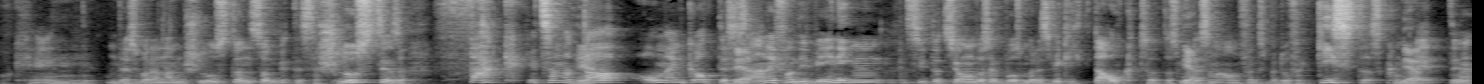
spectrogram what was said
Okay. Mhm. Und das war dann am Schluss dann so mit dieser Schlussszene so, fuck, jetzt sind wir Ja. da, oh mein Gott, das ist Ja. eine von den wenigen Situationen, wo, wo es mir das wirklich taugt hat, dass man Ja. das am Anfang, weil du vergisst das komplett. Ja.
